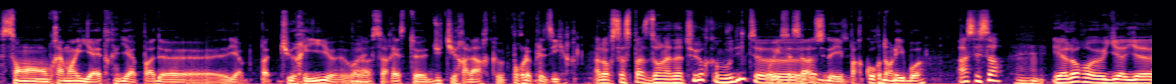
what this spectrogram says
sans vraiment y être. Il n'y a pas de, il y a pas de tuerie. euh, voilà, Ouais. ça reste du tir à l'arc pour le plaisir. Alors ça se passe dans la nature, comme vous dites oui, c'est euh, ça, des parcours dans les bois. Ah, c'est ça. Et alors, euh, y a, y a-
